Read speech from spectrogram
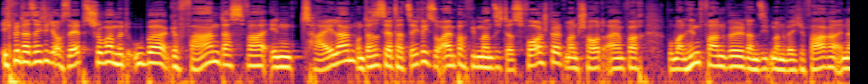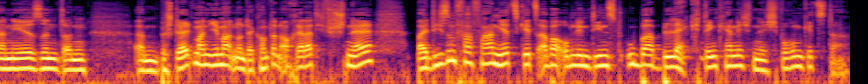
Ich bin tatsächlich auch selbst schon mal mit Uber gefahren. Das war in Thailand und das ist ja tatsächlich so einfach, wie man sich das vorstellt. Man schaut einfach, wo man hinfahren will, dann sieht man, welche Fahrer in der Nähe sind, dann ähm, bestellt man jemanden und der kommt dann auch relativ schnell. Bei diesem Verfahren jetzt geht's aber um den Dienst Uber Black. Den kenne ich nicht. Worum geht's da?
